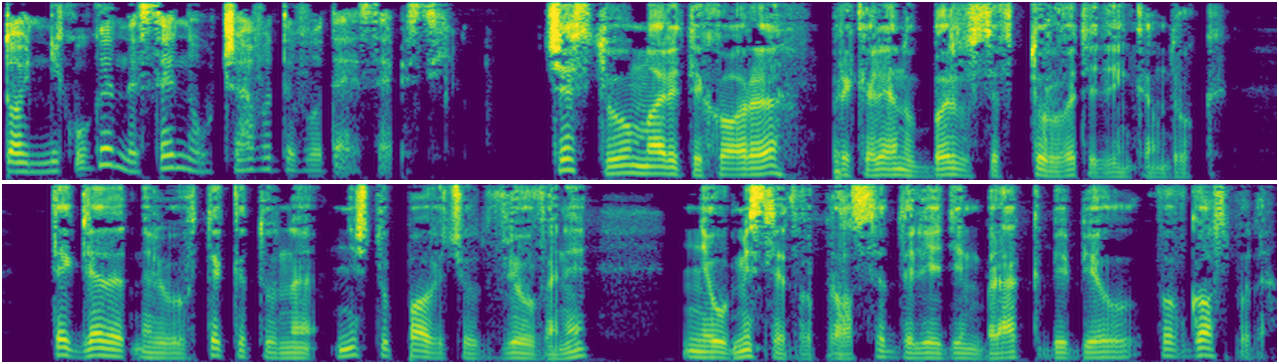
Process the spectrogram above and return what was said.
Той никога не се научава да владее себе си. Често младите хора прекалено бързо се втурват един към друг. Те гледат на любовта като на нищо повече от влюване, не обмислят въпроса дали един брак би бил в Господа.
